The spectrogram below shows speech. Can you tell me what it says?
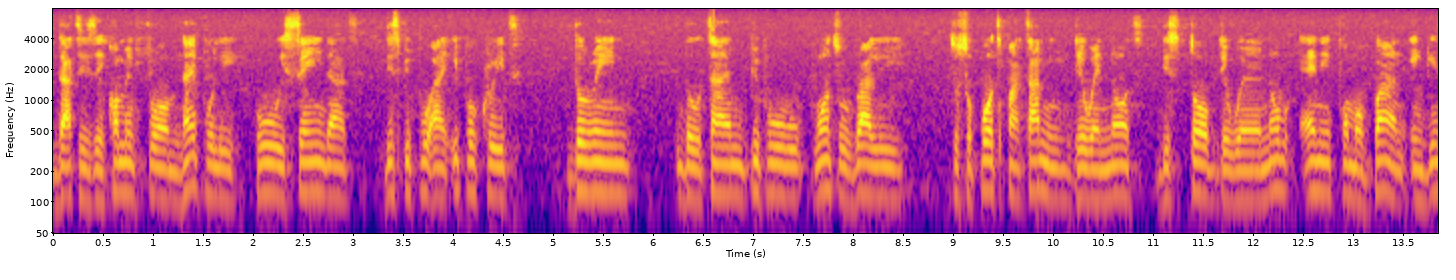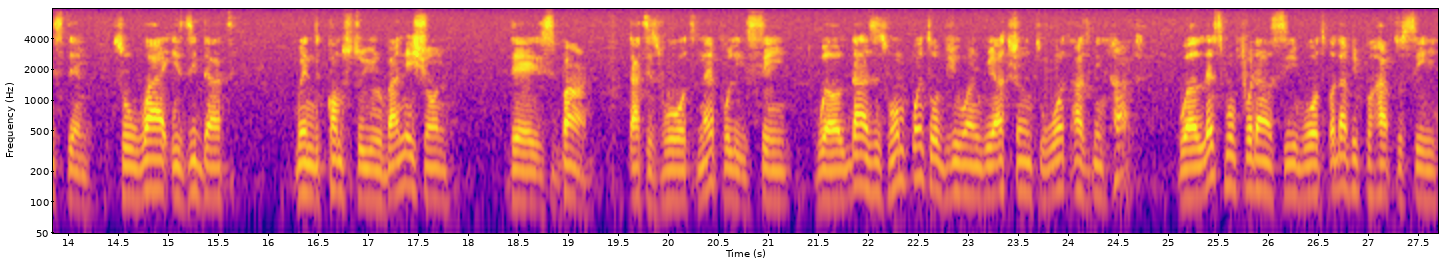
That is a comment from Napoli, who is saying that these people are hypocrites during the time people want to rally to support Pantami, they were not disturbed, there were no any form of ban against them. So why is it that when it comes to Yoruba nation, there is ban? That is what Napoli is saying. Well, that is one point of view and reaction to what has been heard. Well, let's move further and see what other people have to say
